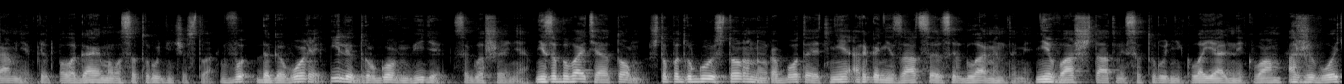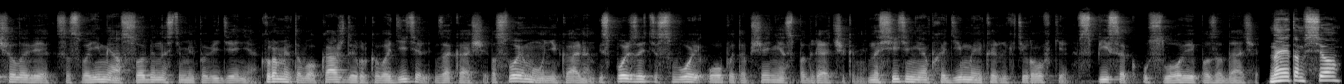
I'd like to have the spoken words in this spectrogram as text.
камни предполагаемого сотрудничества в договоре или другом виде соглашения. Не забывайте о том, что по другую сторону работает не организация с регламентами, не ваш штатный сотрудник, лояльный к вам, а живой человек со своими особенностями поведения. Кроме того, каждый руководитель, заказчик, по-своему уникален. Используйте свой опыт общения с подрядчиками. Носите необходимые корректировки в список условий по задаче. На этом все.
